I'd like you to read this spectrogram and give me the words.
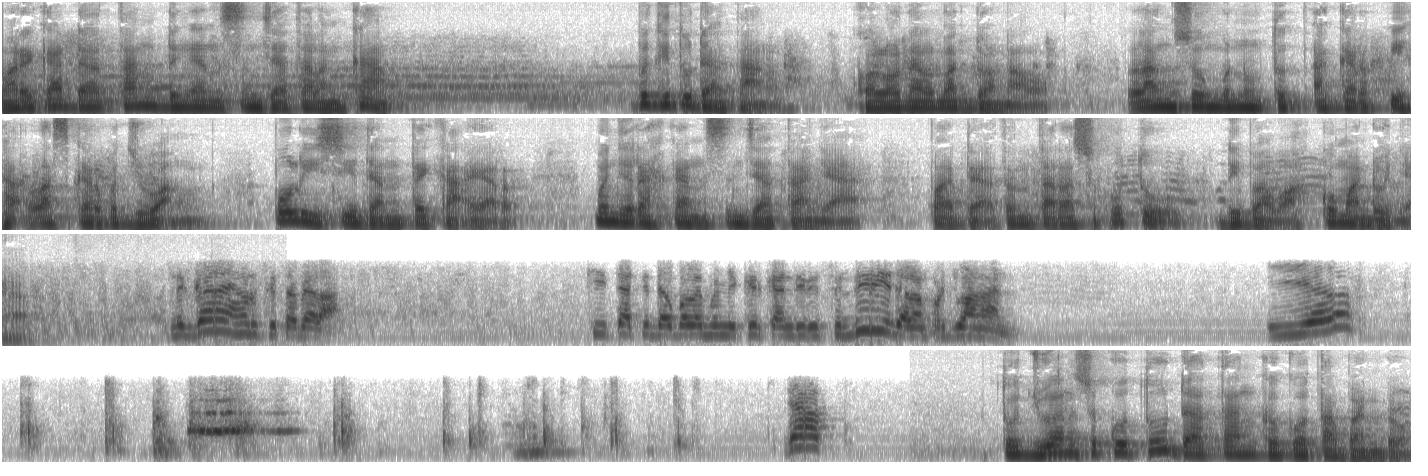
Mereka datang dengan senjata lengkap. Begitu datang, Kolonel McDonald langsung menuntut agar pihak Laskar Pejuang, polisi dan TKR menyerahkan senjatanya pada tentara sekutu di bawah komandonya. Negara yang harus kita bela. Kita tidak boleh memikirkan diri sendiri dalam perjuangan. Iya, Tujuan sekutu datang ke kota Bandung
